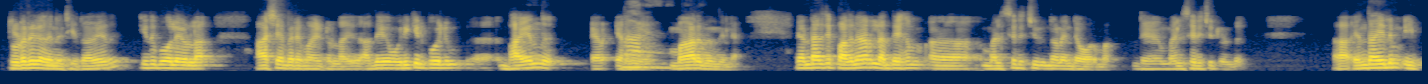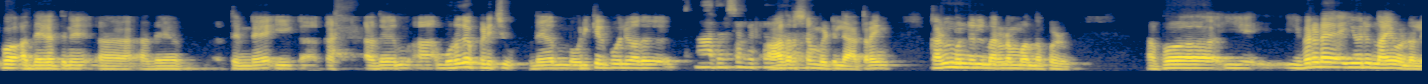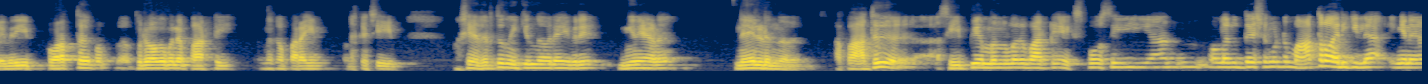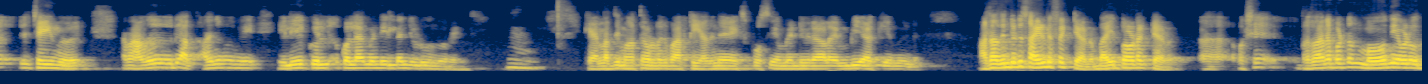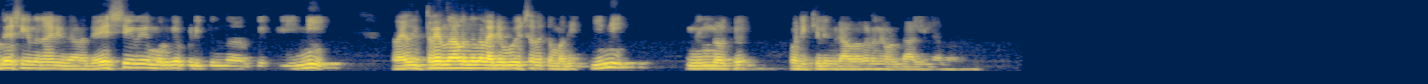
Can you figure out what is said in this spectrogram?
തുടരുക തന്നെ ചെയ്തു. അതായത് ഇതുപോലെയുള്ള ആശയപരമായിട്ടുള്ള അദ്ദേഹം ഒരിക്കൽ പോലും ഭയന്ന് ഇറ- ഇറങ്ങി മാറി നിന്നില്ല. രണ്ടായിരത്തി പതിനാറിൽ അദ്ദേഹം മത്സരിച്ചിരുന്നാണ് മത്സരിച്ചു എന്നാണ് എന്റെ ഓർമ്മ. അദ്ദേഹം മത്സരിച്ചിട്ടുണ്ട്. എന്തായാലും ഇപ്പോൾ അദ്ദേഹത്തിന് അദ്ദേഹത്തിന്റെ ഈ അദ്ദേഹം മുറുകെ പിടിച്ചു. അദ്ദേഹം ഒരിക്കൽ പോലും അത് ആദർശം വിട്ടില്ല. അത്രയും കൺമുന്നിൽ മരണം വന്നപ്പോഴും. അപ്പോൾ ഈ ഇവരുടെ ഈ ഒരു നയമുണ്ടല്ലോ. ഇവർ ഈ പുറത്ത് പുരോഗമന പാർട്ടി എന്നൊക്കെ പറയും അതൊക്കെ ചെയ്യും. പക്ഷെ എതിർത്ത് നിൽക്കുന്നവരെ ഇവർ ഇങ്ങനെയാണ് നേരിടുന്നത്. അപ്പോൾ അത് സി പി എം എന്നുള്ളൊരു പാർട്ടിയെ എക്സ്പോസ് ചെയ്യാൻ ഉള്ളൊരു ഉദ്ദേശം കൊണ്ട് മാത്രമായിരിക്കില്ല ഇങ്ങനെ ചെയ്യുന്നത്. കാരണം അത് ഒരു അത് അതിന് എലിയെ കൊല്ല കൊല്ലാൻ വേണ്ടി ഇല്ലം ചുടും എന്ന് പറയും കേരളത്തിൽ മാത്രമുള്ള ഒരു പാർട്ടി അതിനെ എക്സ്പോസ് ചെയ്യാൻ വേണ്ടി ഒരാളെ എം പി ആക്കിയെന്നുണ്ട്. അത് അതിന്റെ ഒരു സൈഡ് എഫക്റ്റ് ആണ് ബൈ പ്രോഡക്റ്റ് ആണ്. പക്ഷേ പ്രധാനപ്പെട്ട മോദി അവിടെ ഉദ്ദേശിക്കുന്ന കാര്യം ഇതാണ്. ദേശീയതയെ മുറുകെ പിടിക്കുന്നവർക്ക് ഇനി അതായത് ഇത്രയും നാൾ നിങ്ങൾ അനുഭവിച്ചതൊക്കെ മതി. ഇനി നിങ്ങൾക്ക് ഒരിക്കലും ഒരു അവഗണന ഉണ്ടാകില്ല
